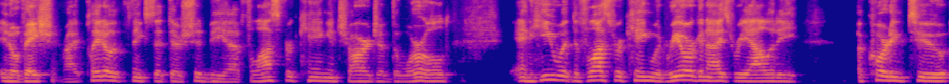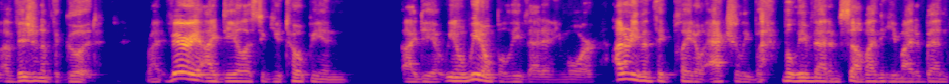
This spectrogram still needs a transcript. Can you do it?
innovation, right? Plato thinks that there should be a philosopher king in charge of the world, and he would, the philosopher king would reorganize reality according to a vision of the good, right? Very idealistic, utopian idea. You know, we don't believe that anymore. I don't even think Plato actually believed that himself. I think he might have been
